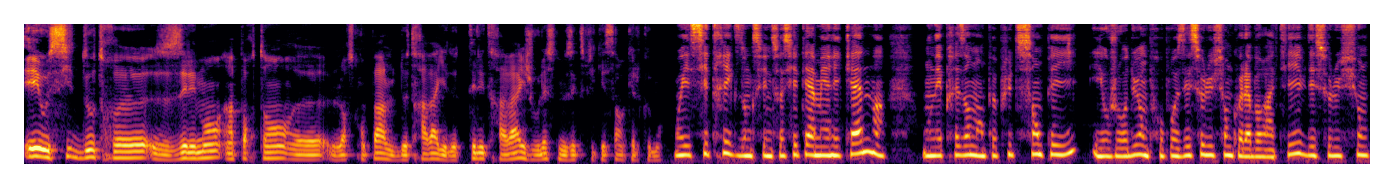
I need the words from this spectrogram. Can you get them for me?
et aussi d'autres euh, éléments importants euh, lorsqu'on parle de travail et de télétravail. Je vous laisse nous expliquer ça en quelques mots. Oui, Citrix, donc c'est une société américaine. On est présent dans un peu plus de 100 pays et aujourd'hui on propose des solutions collaboratives, des solutions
